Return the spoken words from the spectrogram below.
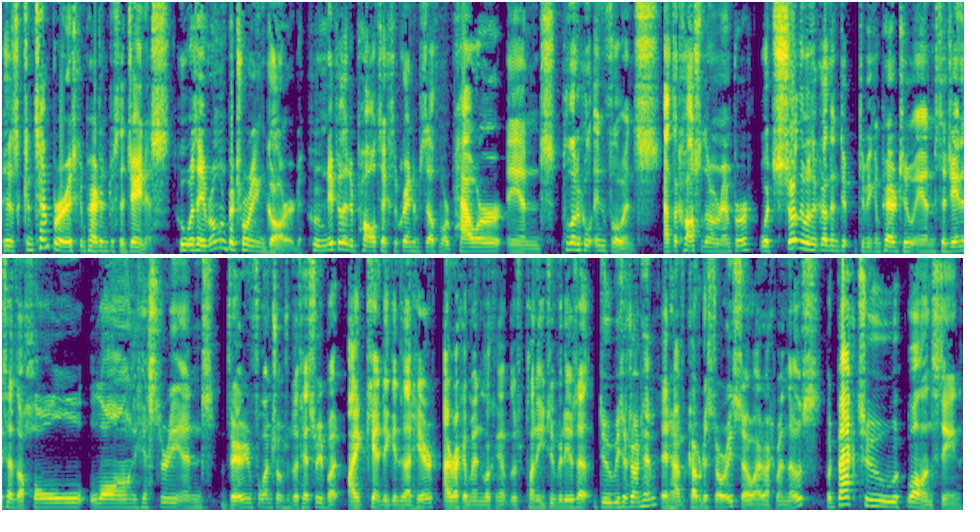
His contemporaries compared him to Sejanus, who was a Roman Praetorian guard who manipulated politics to grant himself more power and political influence at the cost of the Roman emperor, which certainly was a good thing to, to be compared to. And Sejanus has a whole long history and very influential in terms of history, but I can't dig into that here. I recommend looking up. There's plenty of YouTube videos that do research on him and have covered his story, so I recommend those. But back to Wallenstein.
